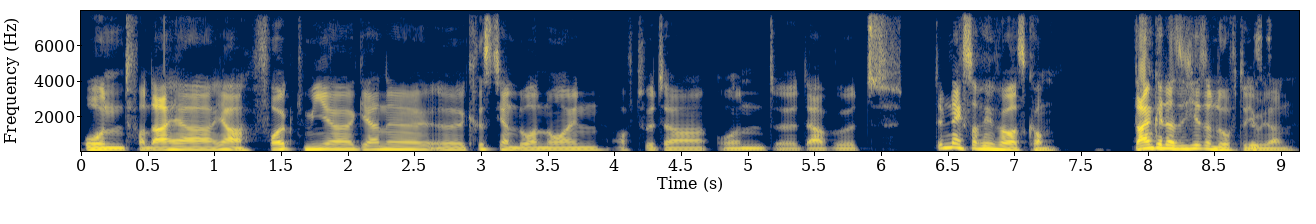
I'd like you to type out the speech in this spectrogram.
Und von daher, ja, folgt mir gerne äh, Christian Lohr 9 auf Twitter und äh, da wird demnächst auf jeden Fall was kommen. Danke, dass ich hier sein durfte, Julian.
